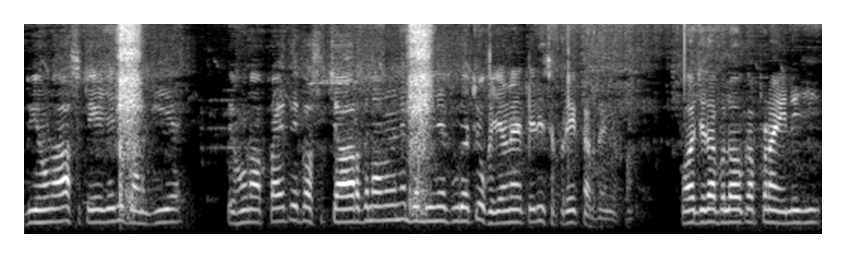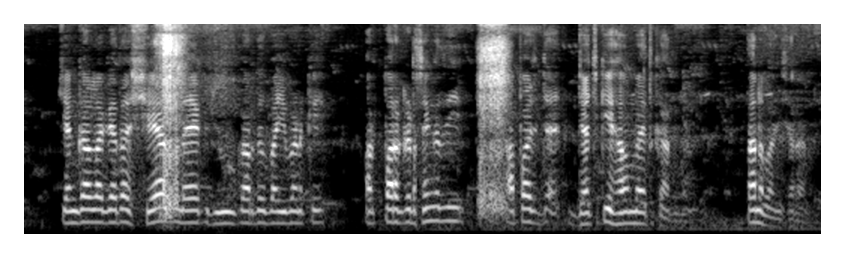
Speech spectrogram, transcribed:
ਵੀ ਹੁਣ ਆਹ ਸਟੇਜ ਇਹਦੀ ਬਣ ਗਈ ਹੈ ਤੇ ਹੁਣ ਆਪਾਂ ਇਹ ਤੇ ਬਸ 4 ਦਿਨਾਂ ਨੂੰ ਇਹਨੇ ਬੱਲੀ ਨੇ ਪੂਰਾ ਝੁਕ ਜਾਣਾ ਹੈ ਤੇ ਇਹਦੀ ਸਪਰੇਅ ਕਰ ਦਾਂਗੇ ਆਪਾਂ। ਉਹ ਅੱਜ ਦਾ ਬਲੌਗ ਆਪਣਾ ਇਹ ਨਹੀਂ ਜੀ। ਚੰਗਾ ਲੱਗਿਆ ਤਾਂ ਸ਼ੇਅਰ ਲਾਇਕ ਜ਼ਰੂਰ ਕਰ ਦਿਓ ਬਾਈ ਬਣ ਕੇ। ਔਰ ਪ੍ਰਗਟ ਸਿੰਘ ਦੀ ਆਪਾਂ ਜ- ਜੱਜ ਕੇ ਹਮਾਇਤ ਕਰਨੀ ਧੰਨਵਾਦ ਜੀ ਸਾਰਿਆਂ ਦਾ।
